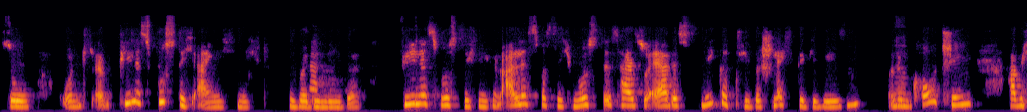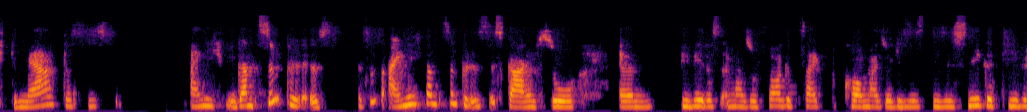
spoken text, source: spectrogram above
so. Und äh, vieles wusste ich eigentlich nicht über ja. die Liebe. Vieles wusste ich nicht. Und alles, was ich wusste, ist halt so eher das Negative, Schlechte gewesen. Und ja. im Coaching habe ich gemerkt, dass es eigentlich ganz simpel ist. Es ist eigentlich ganz simpel. Es ist gar nicht so, ähm, wie wir das immer so vorgezeigt bekommen, also dieses, dieses negative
